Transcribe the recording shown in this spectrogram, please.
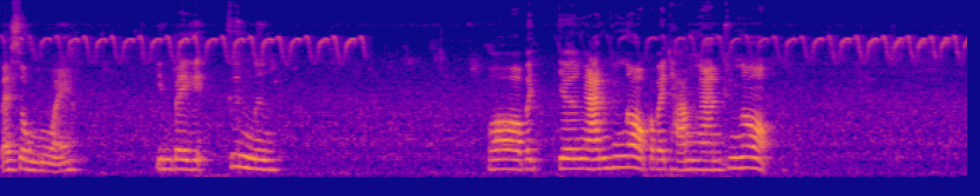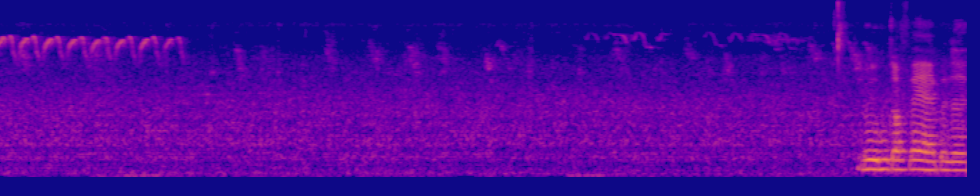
ไปส่งหมวย กินไปครึ่งหนึ่ง พอไปเจองานข้างนอกก็ไปทำงานข้างนอก ลืมกาแฟไปเลย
